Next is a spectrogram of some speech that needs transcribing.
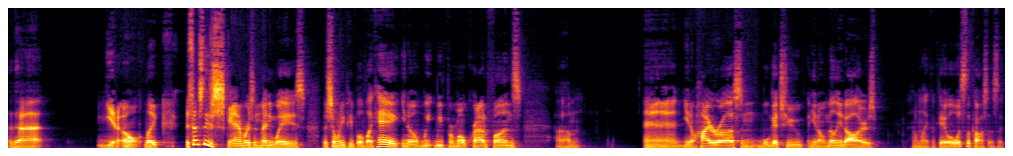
that you know, like essentially just scammers in many ways. There's so many people of like, hey, you know, we, we promote crowd funds, um, and you know, hire us and we'll get you, you know, a million dollars. I'm like, okay, well, what's the cost? It's like,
